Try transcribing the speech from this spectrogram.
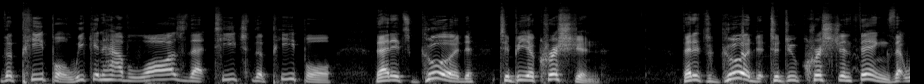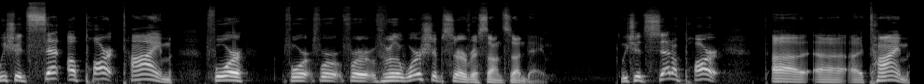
the people. We can have laws that teach the people that it's good to be a Christian, that it's good to do Christian things, that we should set apart time for, for, for, for, for the worship service on Sunday. We should set apart uh, uh, time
